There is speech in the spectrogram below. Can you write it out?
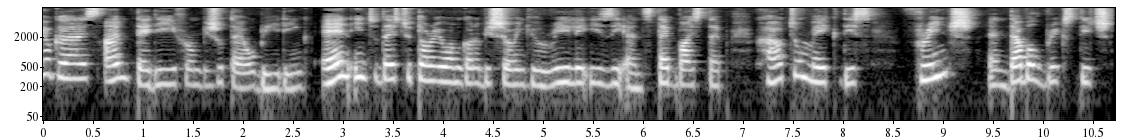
you guys, I'm Teddy from Bijuteo Beading and in today's tutorial I'm gonna be showing you really easy and step by step how to make this fringe and double brick stitch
